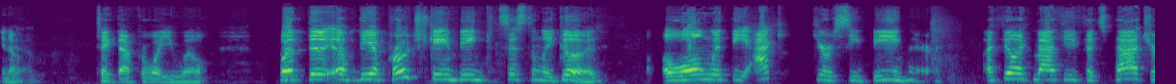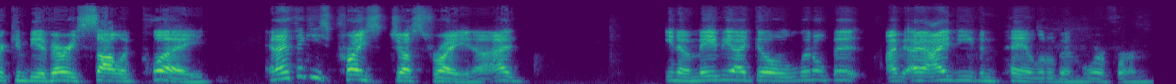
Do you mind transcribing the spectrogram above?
you know, Yeah. take that for what you will. But the uh, the approach game being consistently good, along with the accuracy being there, I feel like Matthew Fitzpatrick can be a very solid play, and I think he's priced just right. I, you know, maybe I'd go a little bit. I, I I'd even pay a little bit more for him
